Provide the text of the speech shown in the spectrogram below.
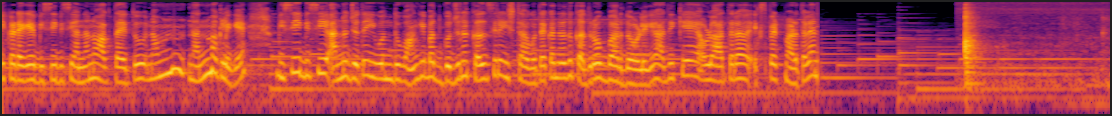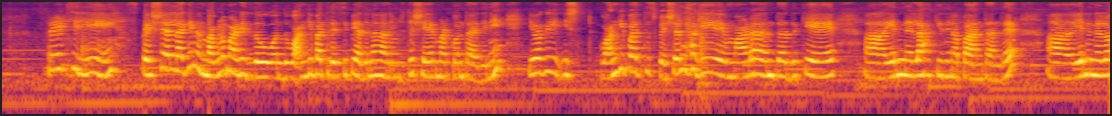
ಈ ಕಡೆಗೆ ಬಿಸಿ ಬಿಸಿ ಅನ್ನನೂ ಆಗ್ತಾಯಿತ್ತು ನಮ್ಮ ನನ್ನ ಮಗಳಿಗೆ ಬಿಸಿ ಬಿಸಿ ಅನ್ನದ ಜೊತೆ ಈ ಒಂದು ವಾಂಗಿಬಾತ್ ಗೊಜ್ಜನ್ನ ಕಲಸಿರೇ ಇಷ್ಟ ಆಗುತ್ತೆ. ಯಾಕಂದರೆ ಅದು ಕದ್ರೋಗ್ಬಾರ್ದು ಅವಳಿಗೆ. ಅದಕ್ಕೆ ಅವಳು ಆ ಥರ ಎಕ್ಸ್ಪೆಕ್ಟ್ ಮಾಡ್ತಾಳೆ. ಫ್ರೆಂಡ್ಸ್ ಇಲ್ಲಿ ಸ್ಪೆಷಲ್ ಆಗಿ ನನ್ನ ಮಗಳು ಮಾಡಿದ್ದು ಒಂದು ವಾಂಗಿಬಾತ್ ರೆಸಿಪಿ ಅದನ್ನು ನಾನು ನಿಮ್ಮ ಜೊತೆ ಶೇರ್ ಮಾಡ್ಕೊತಾ ಇದ್ದೀನಿ. ಇವಾಗ ಇಷ್ಟು ವಾಂಗಿಬಾತ್ ಸ್ಪೆಷಲ್ ಆಗಿ ಮಾಡೋ ಅಂಥದ್ದಕ್ಕೆ ಏನೆಲ್ಲ ಹಾಕಿದ್ದೀನಪ್ಪ ಅಂತಂದರೆ ಏನೇನೆಲ್ಲ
